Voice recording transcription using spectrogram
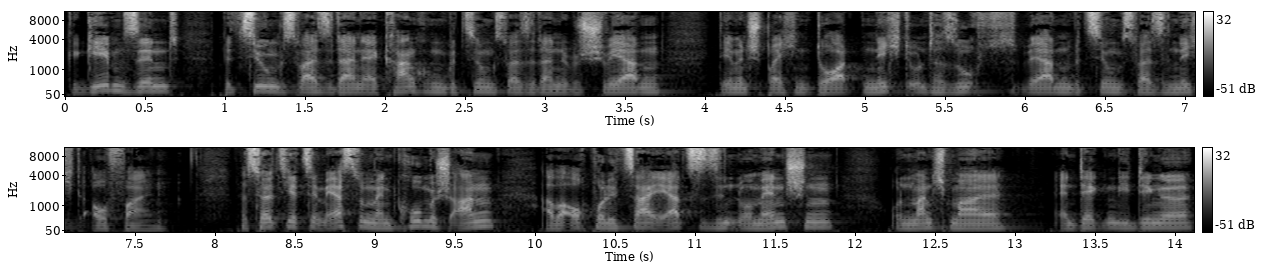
gegeben sind, beziehungsweise deine Erkrankungen, beziehungsweise deine Beschwerden dementsprechend dort nicht untersucht werden, beziehungsweise nicht auffallen. Das hört sich jetzt im ersten Moment komisch an, aber auch Polizeiärzte sind nur Menschen und manchmal entdecken die Dinge,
